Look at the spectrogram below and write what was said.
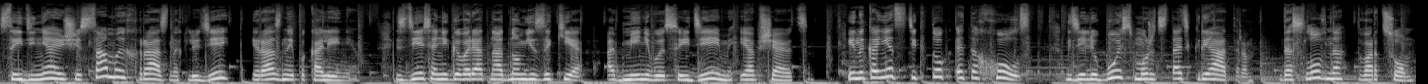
соединяющий самых разных людей и разные поколения. Здесь они говорят на одном языке, обмениваются идеями и общаются. И, наконец, TikTok – это холст, где любой сможет стать креатором, дословно творцом,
